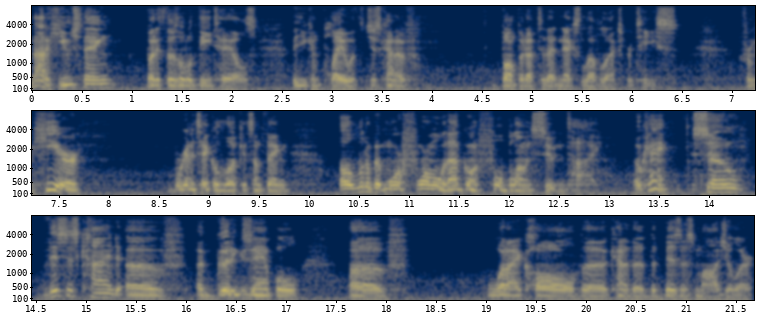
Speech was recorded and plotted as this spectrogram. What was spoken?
Not a huge thing, but it's those little details that you can play with, just kind of bump it up to that next level of expertise. From here, we're going to take a look at something a little bit more formal without going full-blown suit and tie. Okay, so this is kind of a good example of what I call the kind of the, the business modular.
